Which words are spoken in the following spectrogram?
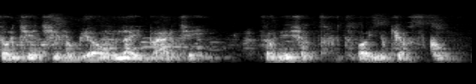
co dzieci lubią najbardziej. Co miesiąc w Twoim kiosku.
